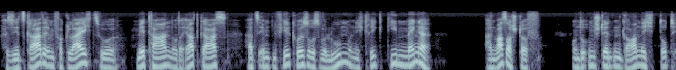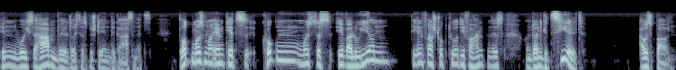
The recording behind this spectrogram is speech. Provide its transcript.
Also jetzt gerade im Vergleich zu Methan oder Erdgas hat es eben ein viel größeres Volumen und ich kriege die Menge an Wasserstoff unter Umständen gar nicht dorthin, wo ich sie haben will, durch das bestehende Gasnetz. Dort muss man eben jetzt gucken, muss das evaluieren, die Infrastruktur, die vorhanden ist, und dann gezielt ausbauen.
